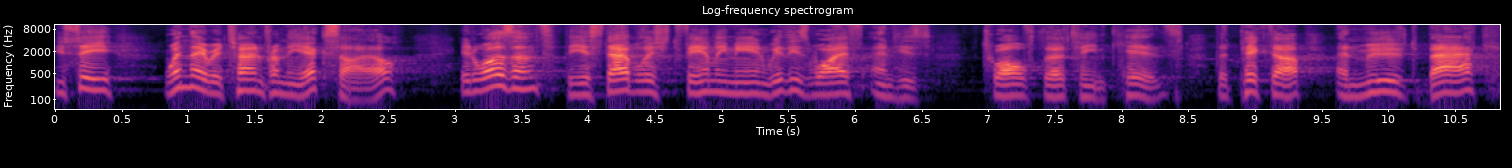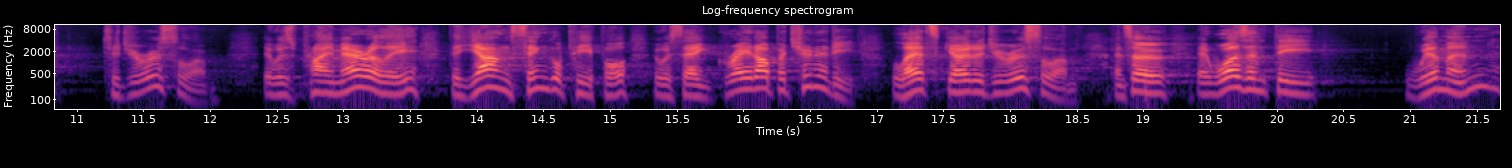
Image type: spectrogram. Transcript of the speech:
You see, when they returned from the exile, it wasn't the established family man with his wife and his 12, 13 kids that picked up and moved back to Jerusalem. It was primarily the young single people who were saying, Great opportunity, let's go to Jerusalem. And so it wasn't the women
